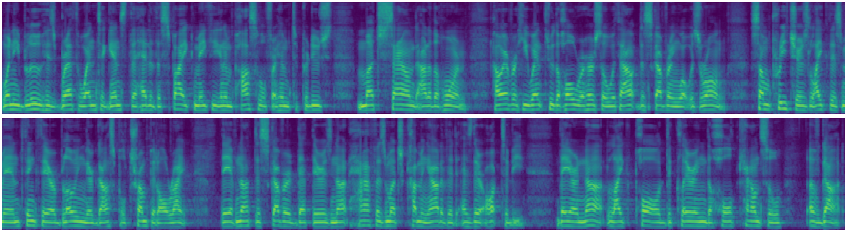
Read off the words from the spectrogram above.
When he blew, his breath went against the head of the spike, making it impossible for him to produce much sound out of the horn. However, he went through the whole rehearsal without discovering what was wrong. Some preachers, like this man, think they are blowing their gospel trumpet all right. They have not discovered that there is not half as much coming out of it as there ought to be. They are not, like Paul, declaring the whole counsel of God.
